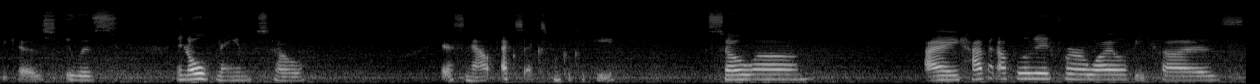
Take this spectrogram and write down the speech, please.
because it was an old name, so it's now XX Mocha Cookie. So, um, I haven't uploaded for a while because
